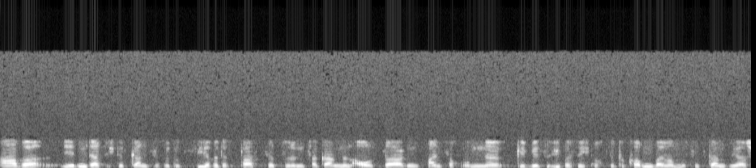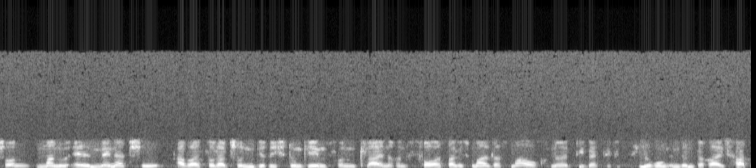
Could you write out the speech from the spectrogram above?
Aber eben, dass ich das Ganze reduziere, das passt ja zu den vergangenen Aussagen, einfach um eine gewisse Übersicht noch zu bekommen, weil man muss das Ganze ja schon manuell managen, aber es soll halt schon in die Richtung gehen von kleineren Fonds, sage ich mal, dass man auch eine Diversifizierung in dem Bereich hat.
